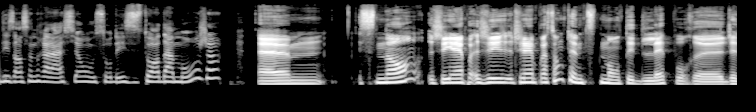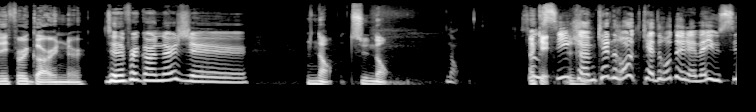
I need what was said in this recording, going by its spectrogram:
des anciennes relations ou sur des histoires d'amour, genre. Euh, sinon, j'ai l'impr- j'ai j'ai l'impression que tu as une petite montée de lait pour euh, Jennifer Garner. Jennifer Garner, je. Non, tu non. Ça Ok, aussi, je- comme quel drôle, quel drôle de réveil aussi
